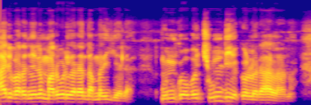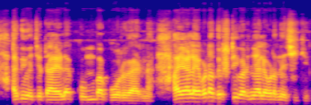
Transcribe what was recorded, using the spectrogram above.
ആര് പറഞ്ഞാലും മറുപടി പറയാൻ സമ്മതിക്കുകയില്ല. മുൻകോപം ചുണ്ടിയൊക്കെ ഉള്ള ഒരാളാണ്. അത് വെച്ചിട്ട് അയാളെ കുംഭക്കൂറുകാരനാണ് അയാൾ എവിടെ ദൃഷ്ടി പറഞ്ഞാലും അവിടെ നശിക്കും.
